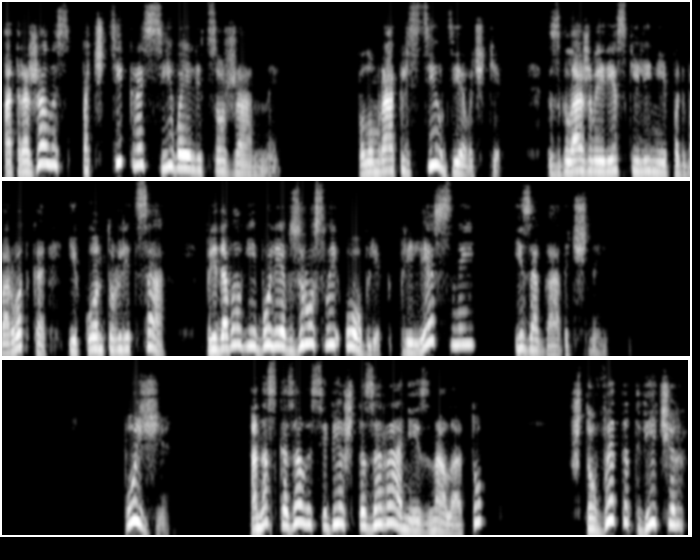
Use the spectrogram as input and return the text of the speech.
отражалось почти красивое лицо Жанны. Полумрак льстил девочке, сглаживая резкие линии подбородка и контур лица, придавал ей более взрослый облик, прелестный и загадочный. Позже она сказала себе, что заранее знала о том, что в этот вечер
